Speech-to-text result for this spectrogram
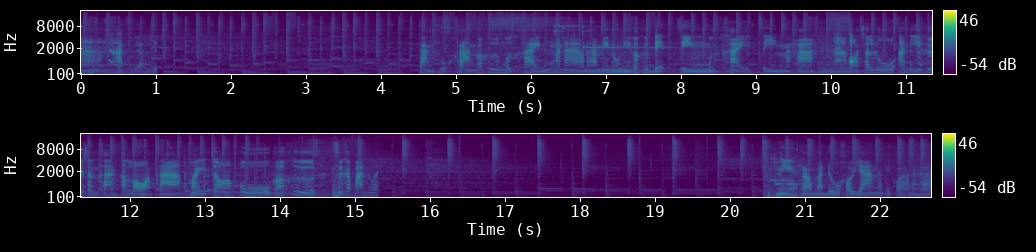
มาก สั่งทุกครั้งก็คือหมึกไข่นึ่งมะนาวนะคะ เมนูนี้ก็คือเด็ดจริงหมึกไข่จริงนะคะอ๋อฉันรู้อันนี้คือฉันสั่งตลอดจ้าหอยจอปูก็คือซื้อกลับบ้านด้วย นี่เรามาดูเขาย่างกันดีกว่านะคะ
